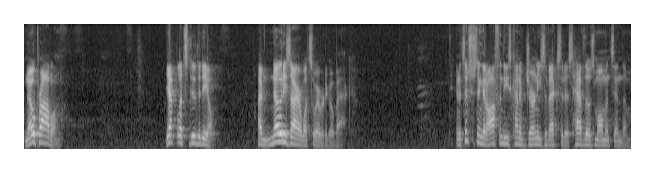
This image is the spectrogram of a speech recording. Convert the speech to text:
No problem. Yep, let's do the deal. I have no desire whatsoever to go back. And it's interesting that often these kind of journeys of Exodus have those moments in them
